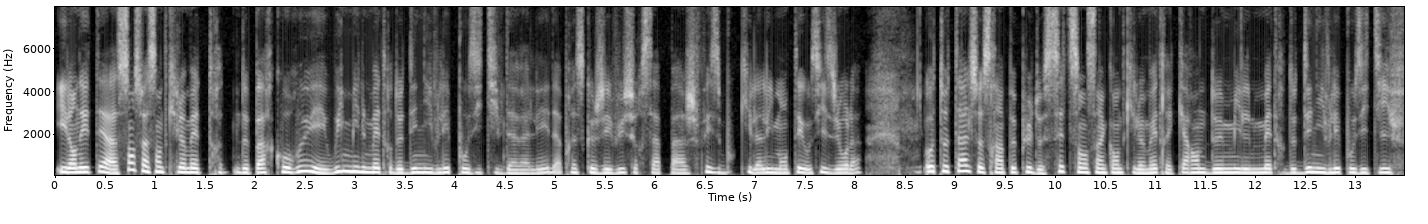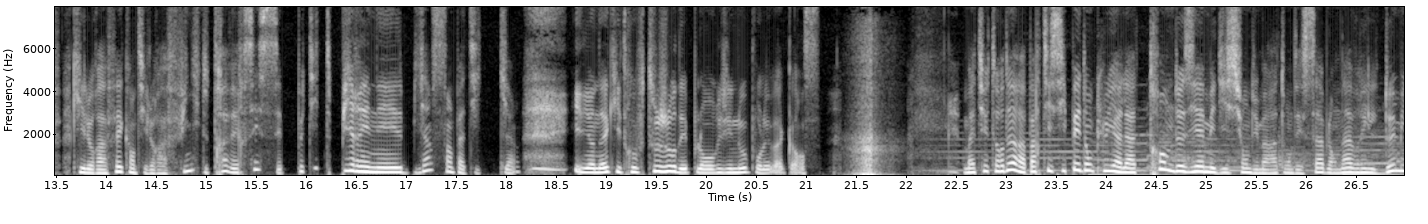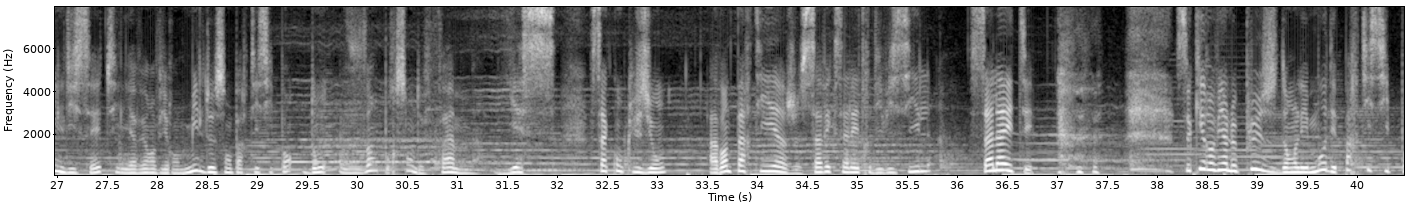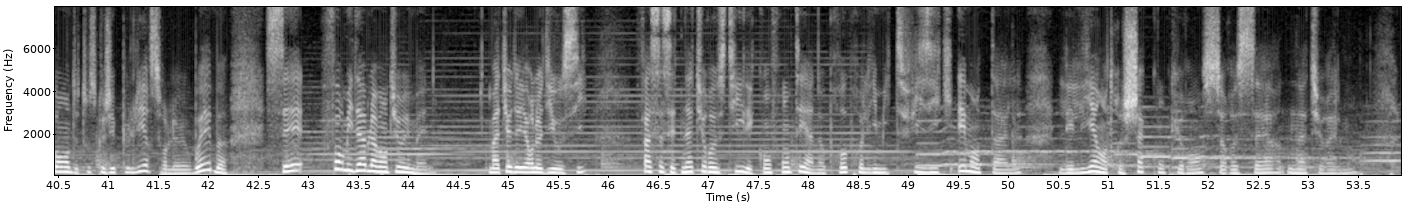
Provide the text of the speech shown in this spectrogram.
Il en était à 160 km de parcouru et 8000 mètres de dénivelé positif d'avalé, d'après ce que j'ai vu sur sa page Facebook qu'il alimentait aussi ce jour-là. Au total, ce sera un peu plus de 750 km et 42 000 mètres de dénivelé positif qu'il aura fait quand il aura fini de traverser ces petites Pyrénées bien sympathiques. Il y en a qui trouvent toujours des plans originaux pour les vacances. Mathieu Torder a participé donc lui à la 32e édition du Marathon des Sables en avril 2017. Il y avait environ 1200 participants, dont 20% de femmes. Yes Sa conclusion Avant de partir, je savais que ça allait être difficile. Ça l'a été Ce qui revient le plus dans les mots des participants de tout ce que j'ai pu lire sur le web, c'est formidable aventure humaine. Mathieu d'ailleurs le dit aussi, Face à cette nature hostile et confrontée à nos propres limites physiques et mentales, les liens entre chaque concurrence se resserrent naturellement.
